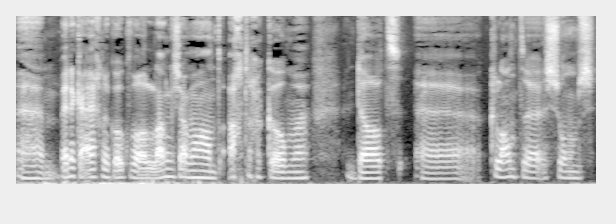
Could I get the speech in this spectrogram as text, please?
um, ben ik er eigenlijk ook wel langzamerhand achter gekomen dat uh, klanten soms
